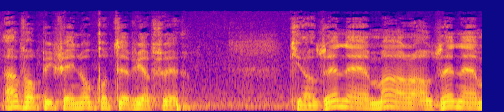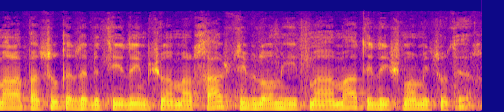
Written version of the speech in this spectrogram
אף על פי שאינו כותב יפה. כי על זה נאמר, על זה נאמר הפסוק הזה בתהילים, שהוא אמר חשתי ולא התמהמהתי לשמור מצוותיך.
